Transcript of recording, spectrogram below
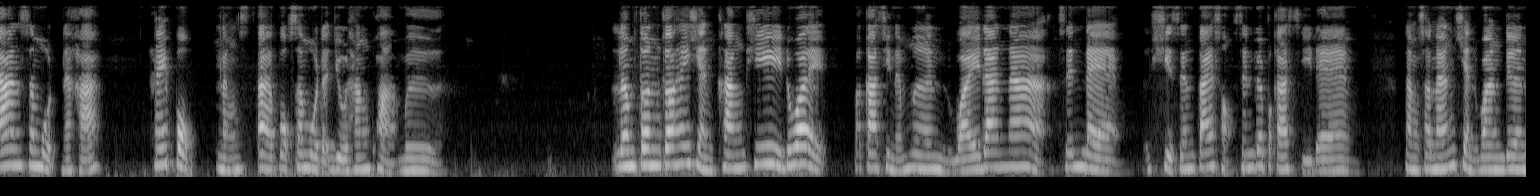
ด้านสมุดนะคะ ให้ปกหนังปกสมุดอยู่ทางขวามือ เริ่มต้นก็ให้เขียนครั้งที่ด้วยปากกาสีน้ำเงินไว้ด้านหน้า เส้นแดง ขีดเส้นใต้สองเส้นด้วยปากกาสีแดง หลังจากนั้นเขียนวันเดือน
